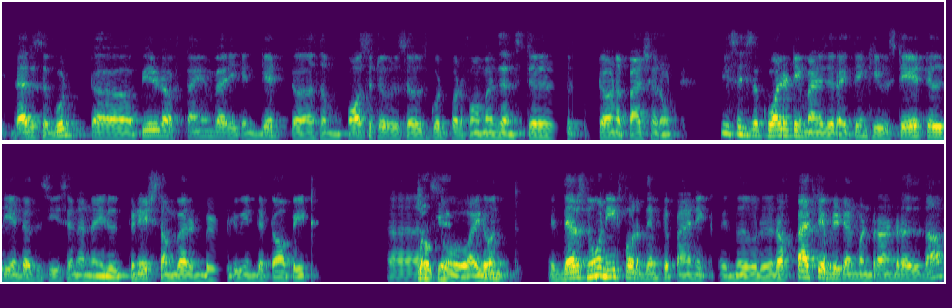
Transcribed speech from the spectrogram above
there is a good uh, period of time where he can get uh, some positive results, good performance, and still turn a patch around. He's, he's a quality manager. I think he will stay till the end of the season and he'll finish somewhere in between the top eight. Uh, Okay. So I don't. There's no need for them to panic. இந்த ஒரு rough patch எப்படி turn பண்றான்றது தான்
